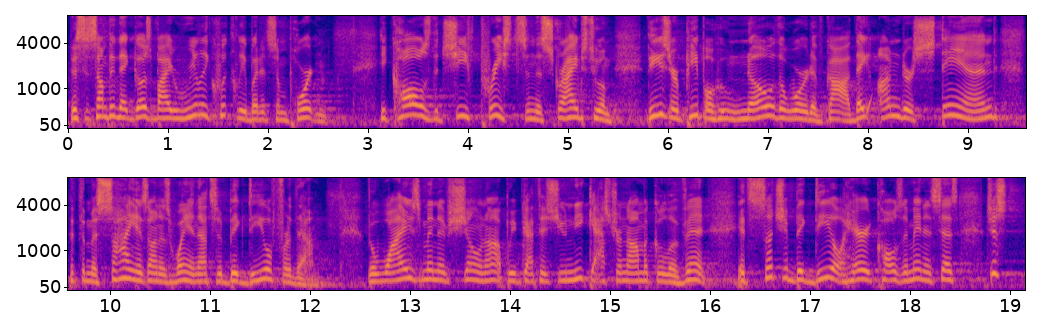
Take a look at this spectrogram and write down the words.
This is something that goes by really quickly, but it's important. He calls the chief priests and the scribes to him. These are people who know the word of God. They understand that the Messiah is on his way, and that's a big deal for them. The wise men have shown up. We've got this unique astronomical event. It's such a big deal. Herod calls them in and says, Just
